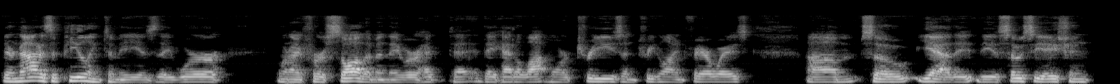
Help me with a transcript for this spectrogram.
they're not as appealing to me as they were when I first saw them, and they were had they had a lot more trees and tree lined fairways. Um, so yeah, the the association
